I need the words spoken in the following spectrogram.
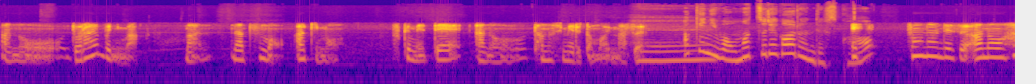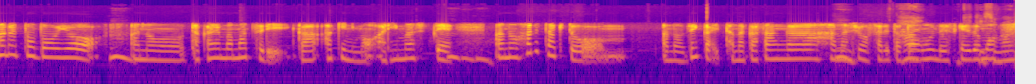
あのドライブには、まあ、夏も秋も含めてあの楽しめると思います。秋にはお祭りがあるんですか？えそうなんです。あの春と同様、うん。あの高山祭りが秋にもありまして、うんうん。あの春と秋とあの前回田中さんが話をされたと思うんですけれども、うんはい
